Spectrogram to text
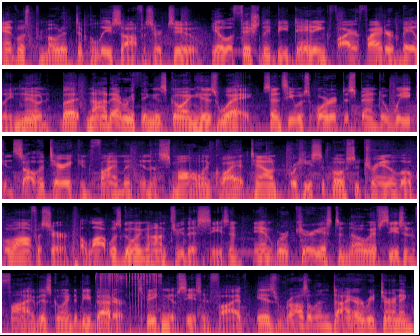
and was promoted to police officer too. He'll officially be dating firefighter Bailey Nune, but not everything is going his way, since he was ordered to spend a week in solitary confinement in a small and quiet town where he's supposed to train a local officer. A lot was going on through this season, and we're curious to know if Season 5 is going to be better. Speaking of Season 5, is Rosalind Dyer returning?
